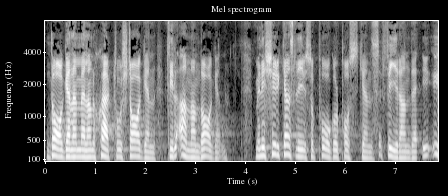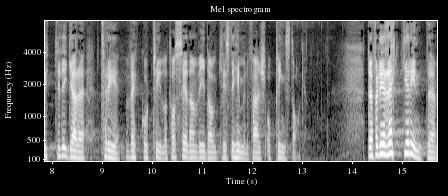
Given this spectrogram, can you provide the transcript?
dagarna mellan skärtorsdagen till annandagen. Men i kyrkans liv så pågår påskens firande i ytterligare tre veckor till och tas sedan vid av Kristi himmelfärds och pingstdagen. Därför det räcker inte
